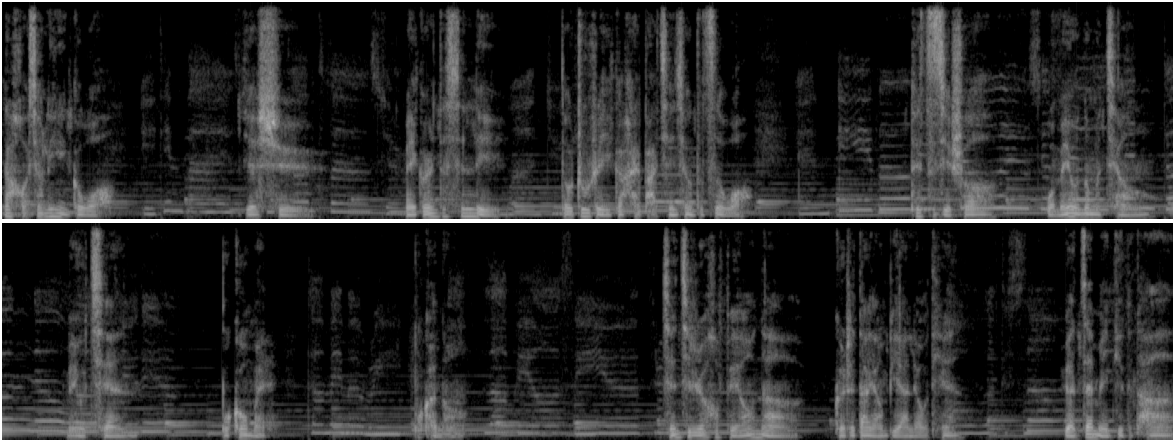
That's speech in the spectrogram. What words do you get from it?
那好像另一个我，也许每个人的心里都住着一个害怕前行的自我，对自己说：“我没有那么强，没有钱，不够美，不可能。”前几日和菲奥娜隔着大洋彼岸聊天，远在美帝的她，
